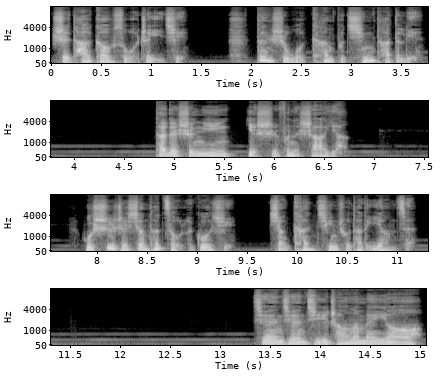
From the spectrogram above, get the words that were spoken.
是她告诉我这一切，但是我看不清她的脸。她的声音也十分的沙哑。我试着向她走了过去，想看清楚她的样子。倩倩起床了没有？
